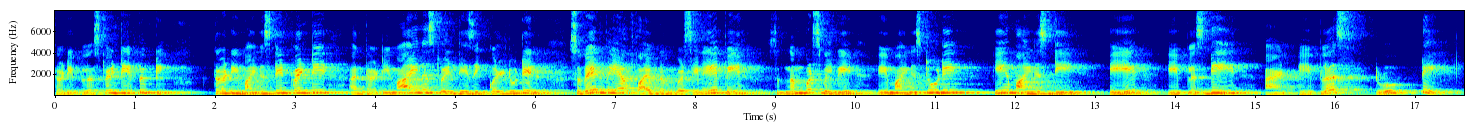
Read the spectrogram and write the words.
30 plus 20 50. 30 minus 10 20 and 30 minus 20 is equal to 10. So when we have 5 numbers in AP so the numbers will be a minus 2d, a minus d, a, a plus d and a plus 2d.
